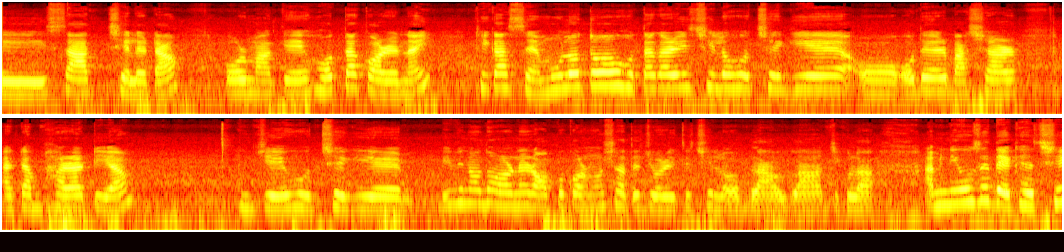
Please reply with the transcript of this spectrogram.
এই সাত ছেলেটা ওর মাকে হত্যা করে নাই। ঠিক আছে, মূলত হত্যাকারী ছিল হচ্ছে গিয়ে ওদের বাসার একটা ভাড়াটিয়া। যে হচ্ছে গিয়ে বিভিন্ন ধরনের অপকর্মর সাথে জড়িত ছিল ব্লা ব্লা যেগুলো আমি নিউজে দেখেছি।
